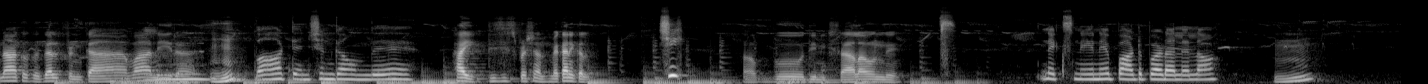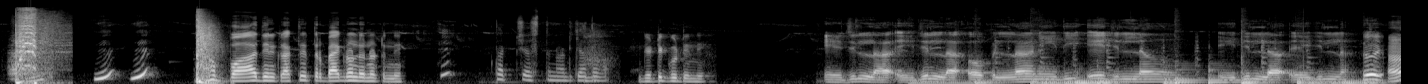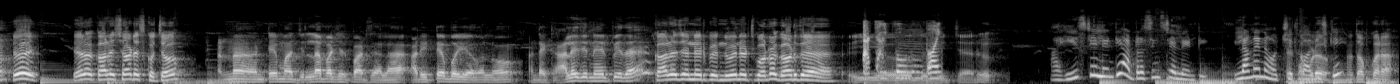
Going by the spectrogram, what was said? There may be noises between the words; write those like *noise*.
నాకు ఒక girl friend కావాలిరా బాగా టెన్షన్గా ఉంది. Hi this is Prashant mechanical ఛీ! అబ్బో దీనికి చాలా ఉంది. నెక్స్ట్ నేనే పాట పాడాలి ఎలా? హ్మ్? అబ్బా దీనికి రక్త ఇతర బ్యాక్గ్రౌండ్ ఉన్నట్టుంది. టచ్ చేస్తున్నాడు యాదవ. గట్టిగా కొట్టింది. ఏ జిల్లా ఏ జిల్లా ఓ పిల్ల నీది ఏ జిల్లా? ఏ జిల్లా ఏ జిల్లా? ఆ? ఏదో కాలేజ్ షార్ట్ వేసుకొచ్చావు? అన్న అంటే మా జిల్లా పరిషత్ పాఠశాల అడిట్టే పోయేవాళ్ళం. అంటే కాలేజీ నేర్పిదా? కాలేజ్ అని నేర్పి నువ్వే నేర్చుకోవాలా గాడిదే. అయ్యో దొరికిచ్చారు ఆ హెయిర్ స్టైల్ ఏంటి? ఆ డ్రెస్సింగ్ స్టైల్ ఏంటి? ఇలానైనా వచ్చేది కాలేజ్కి తప్పుకోరా.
